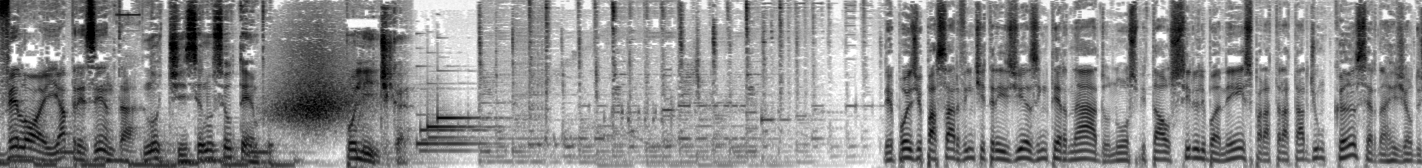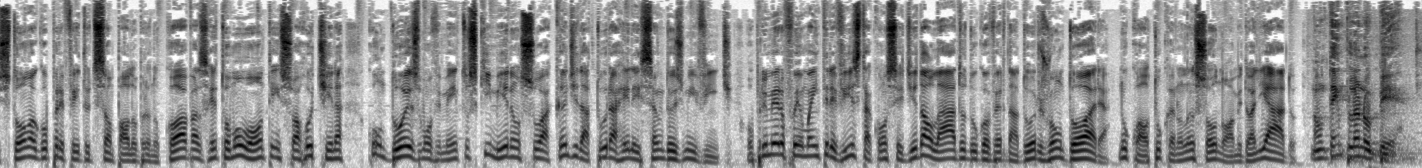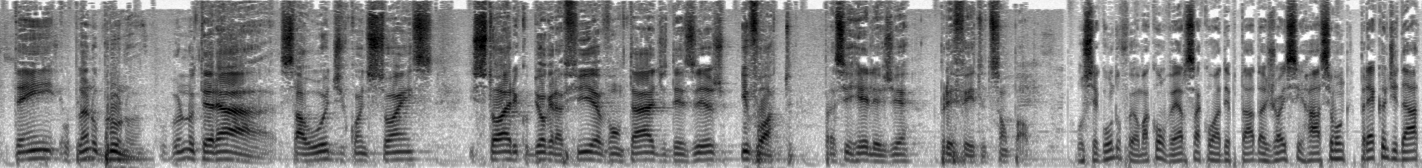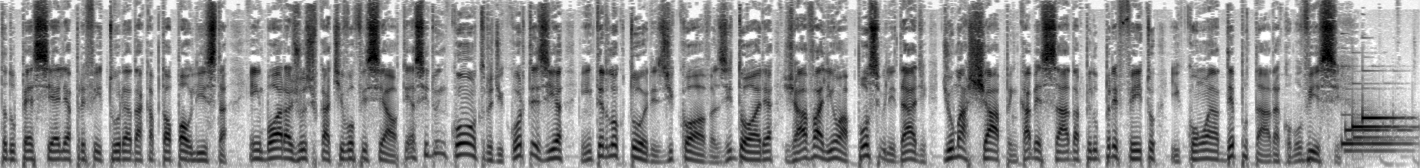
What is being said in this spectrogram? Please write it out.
Veloy apresenta Notícia no seu tempo. Política. Depois de passar 23 dias internado no Hospital Sírio-Libanês para tratar de um câncer na região do estômago, o prefeito de São Paulo, Bruno Covas, retomou ontem sua rotina com dois movimentos que miram sua candidatura à reeleição em 2020. O primeiro foi uma entrevista concedida ao lado do governador João Dória, no qual Tucano lançou o nome do aliado. Não tem plano B, tem o plano Bruno. O Bruno terá saúde, condições, histórico, biografia, vontade, desejo e voto para se reeleger prefeito de São Paulo. O segundo foi uma conversa com a deputada Joyce Hasselman, pré-candidata do PSL à prefeitura da capital paulista. Embora a justificativa oficial tenha sido um encontro de cortesia, interlocutores de Covas e Dória já avaliam a possibilidade de uma chapa encabeçada pelo prefeito e com a deputada como vice.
